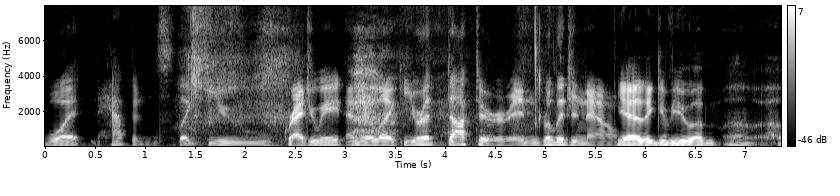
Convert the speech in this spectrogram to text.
what happens? Like you graduate, and they're like, "You're a doctor in religion now." Yeah, they give you a, a,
